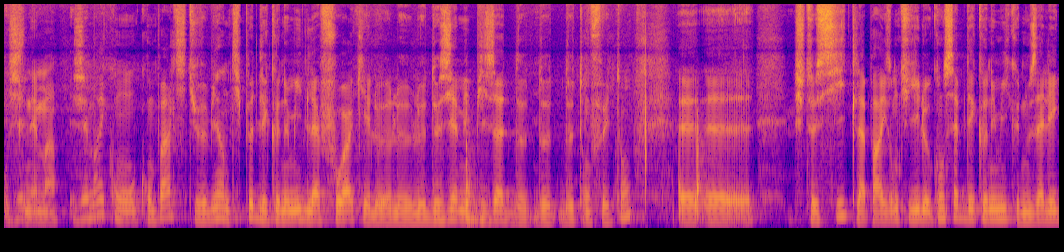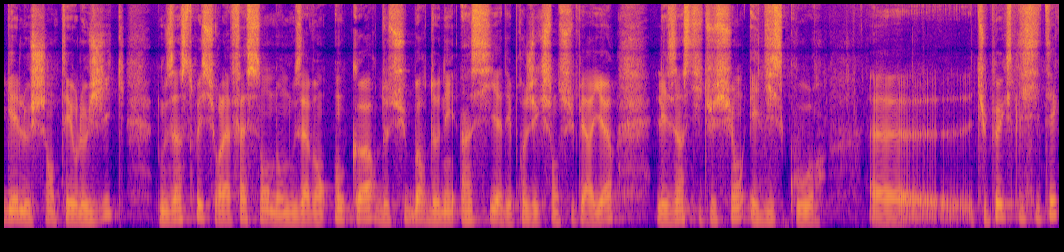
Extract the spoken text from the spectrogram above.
au cinéma. J'aimerais qu'on parle, si tu veux bien, un petit peu de l'économie de la foi, qui est le, le deuxième épisode de, ton feuilleton. Euh, euh, je te cite là, par exemple, tu dis le concept d'économie que nous a légué le champ théologique nous instruit sur la façon dont nous avons encore de subordonner ainsi à des projections supérieures les institutions et discours. Euh, tu peux expliciter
